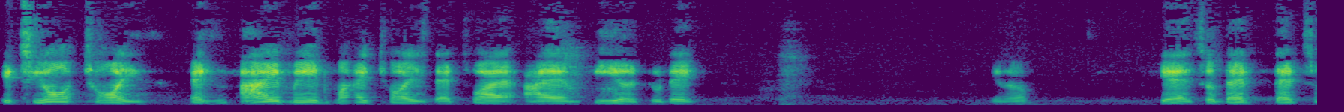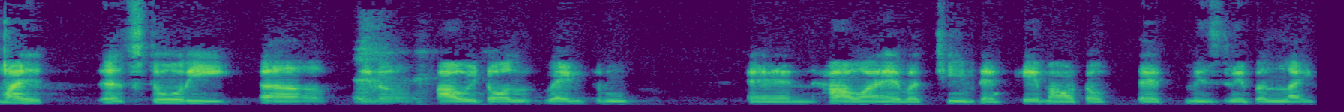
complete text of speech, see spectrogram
It's your choice. And I made my choice. That's why I am here today. You know? Yeah, so that that's my uh, story, uh, you know, how it all went through and how I have achieved and came out of that miserable life.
